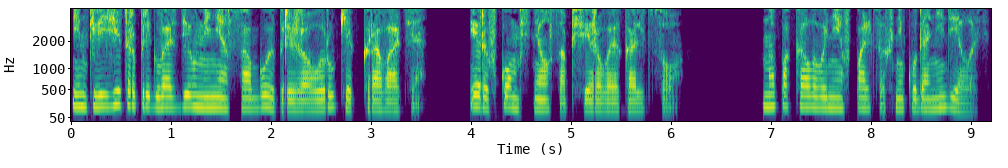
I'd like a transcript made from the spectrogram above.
Инквизитор пригвоздил меня с собой, прижал руки к кровати и рывком снял сапфировое кольцо. Но покалывание в пальцах никуда не делось.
